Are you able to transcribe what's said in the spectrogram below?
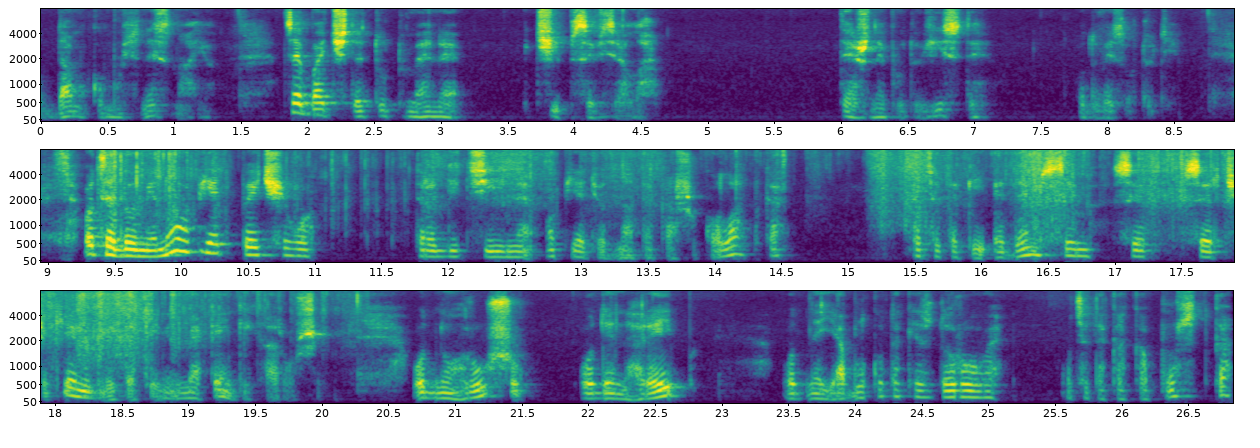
віддам комусь, не знаю. Це, бачите, тут у мене чіпси взяла. Теж не буду їсти, одвезу тоді. Оце доміно опять печиво традиційне, опять одна така шоколадка. Оце такий едем сир, сирчик. Я люблю такий, він м'якенький, хороший. Одну грушу, один грейп, одне яблуко таке здорове. Оце така капустка,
